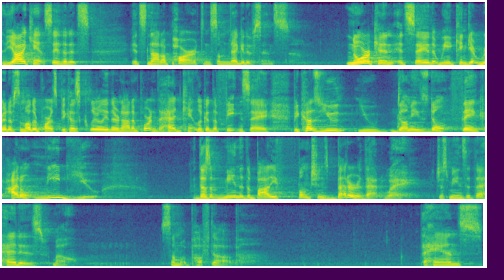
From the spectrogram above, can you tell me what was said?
The eye can't say that it's, it's not a part in some negative sense, nor can it say that we can get rid of some other parts because clearly they're not important. The head can't look at the feet and say, because you, you dummies don't think, I don't need you. It doesn't mean that the body functions better that way. It just means that the head is, well, somewhat puffed up. The hands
